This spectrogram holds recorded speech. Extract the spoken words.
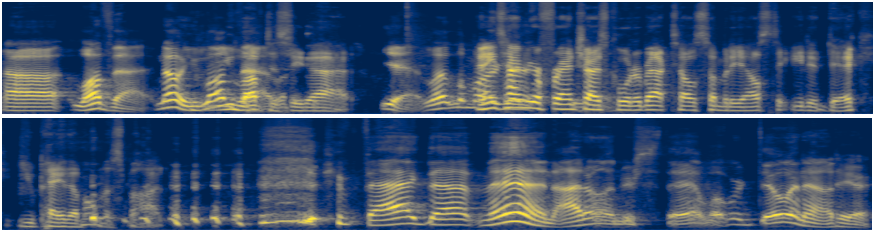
Uh, love that. No, you love you that. love to see that. Yeah, let Lamar. Anytime your franchise quarterback tells somebody else to eat a dick, you pay them on the spot. Bag that man. I don't understand what we're doing out here.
